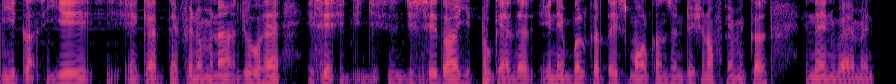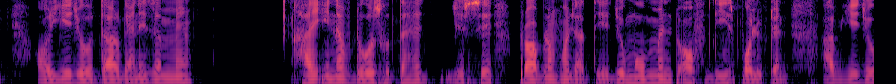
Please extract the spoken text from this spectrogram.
ये ये कहते हैं फिनोमेना जो है, इसे जिससे द्वारा ये टुगेदर इनेबल करता है small concentration of chemical in the environment और ये जो होता है ऑर्गेनिज्म में हाई इनफ डोज होता है, जिससे प्रॉब्लम हो जाती है, जो मूवमेंट ऑफ़ दीज पॉल्यूटेंट अब ये जो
